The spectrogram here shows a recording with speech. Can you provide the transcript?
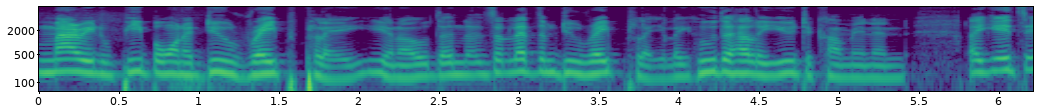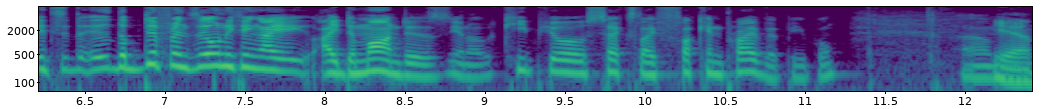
married people want to do rape play, you know, then let them do rape play. Like who the hell are you to come in and like it's it's the, the difference. The only thing I I demand is you know keep your sex life fucking private, people. Um, Yeah.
